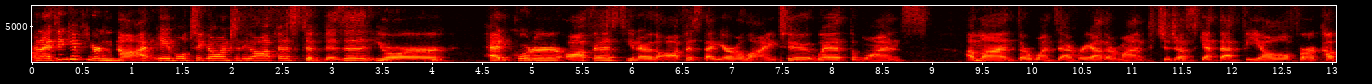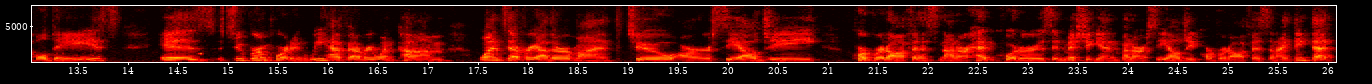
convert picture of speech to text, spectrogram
and I think if you're not able to go into the office to visit your headquarter office, you know, the office that you're aligned to with once a month or once every other month to just get that feel for a couple days is super important. We have everyone come once every other month to our CLG corporate office, not our headquarters in Michigan, but our CLG corporate office. And I think that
